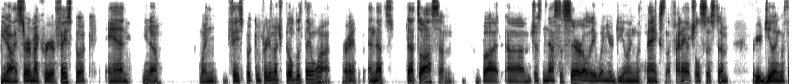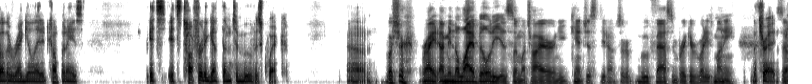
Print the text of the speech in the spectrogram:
you know, I started my career at Facebook and, you know, when Facebook can pretty much build what they want, right? And that's that's awesome. But um, just necessarily when you're dealing with banks in the financial system or you're dealing with other regulated companies, it's it's tougher to get them to move as quick. Um, well, sure, right. I mean, the liability is so much higher, and you can't just you know sort of move fast and break everybody's money. That's right. So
